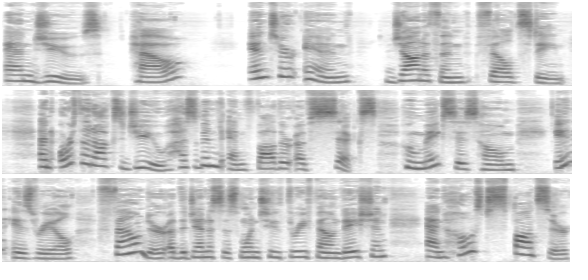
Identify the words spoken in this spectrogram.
and Jews. How? Enter in Jonathan Feldstein, an Orthodox Jew, husband and father of six, who makes his home in Israel, founder of the Genesis 123 Foundation, and host sponsor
